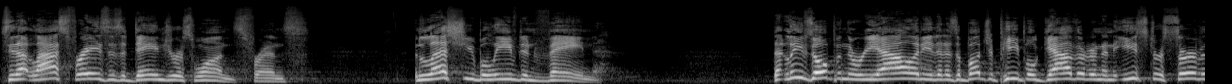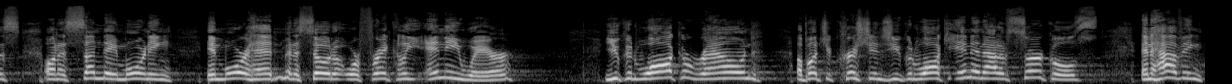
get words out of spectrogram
See, that last phrase is a dangerous one, friends. Unless you believed in vain. That leaves open the reality that as a bunch of people gathered in an Easter service on a Sunday morning in Moorhead, Minnesota, or frankly anywhere, you could walk around a bunch of Christians, you could walk in and out of circles and having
